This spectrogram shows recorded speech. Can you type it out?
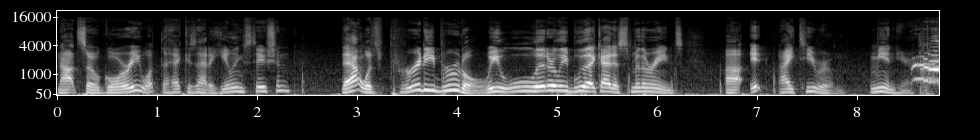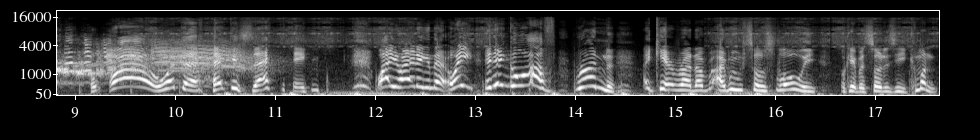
not so gory. What the heck is that? A healing station? That was pretty brutal. We literally blew that guy to smithereens. Uh, it IT room. Me in here. Oh, whoa! What the heck is that thing? Why are you hiding in there? Wait, it didn't go off. Run! I can't run. I'm, i move so slowly. Okay, but so does he. Come on,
